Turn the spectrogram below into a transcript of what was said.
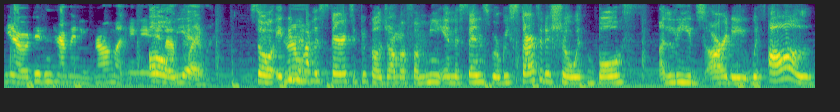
you know didn't have any drama in it. Oh, yeah. like, So it didn't have the stereotypical drama for me in the sense where we started a show with both leads already, with all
